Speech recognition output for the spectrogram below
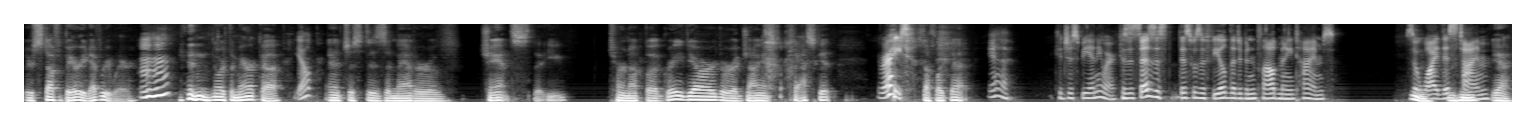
there's stuff buried everywhere in North America, Yep. and it just is a matter of chance that you turn up a graveyard or a giant casket, Right. stuff like that. Yeah. It could just be anywhere because it says this this was a field that had been plowed many times. So hmm. why this mm-hmm. time? Yeah.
